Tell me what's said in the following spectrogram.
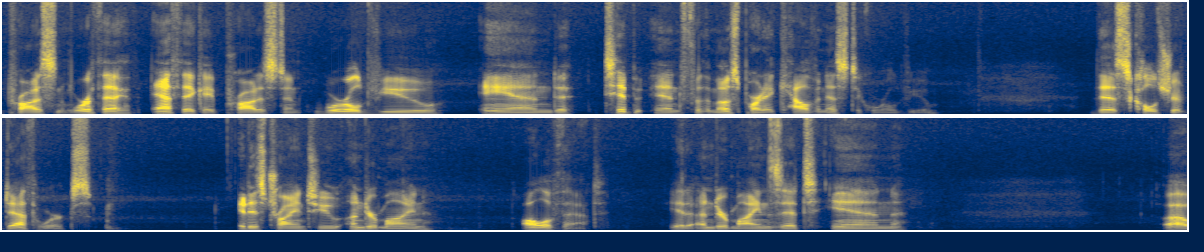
Protestant worth ethic, a Protestant worldview, and tip and for the most part a Calvinistic worldview. This culture of death works. It is trying to undermine all of that. It undermines it in, uh,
